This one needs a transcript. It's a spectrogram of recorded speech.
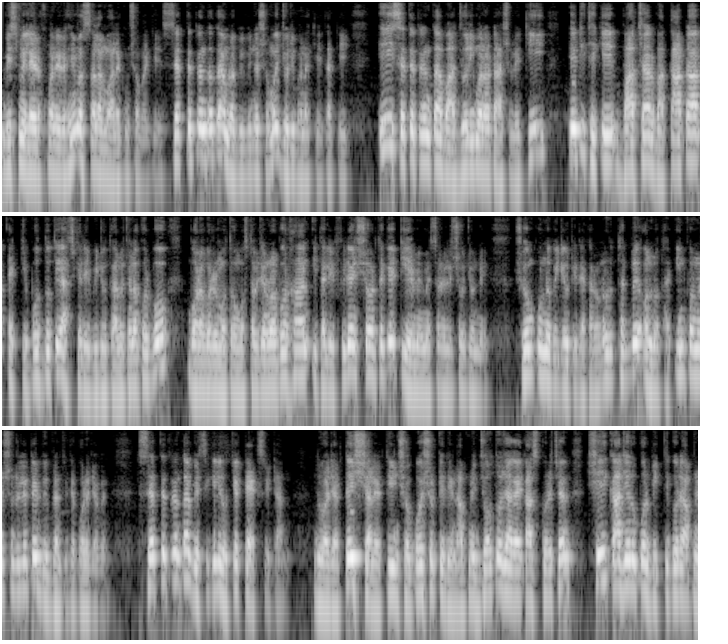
বিসমিল্লাহ রহমান রহিম আসসালামু আলাইকুম সবাইকে। সেতেন্তাতে আমরা বিভিন্ন সময় জরিমানা খেয়ে থাকি। এই সেতেন্তা বা জরিমানাটা আসলে কি? এটি থেকে বাঁচার বা কাটার একটি পদ্ধতি আজকের এই ভিডিওতে আলোচনা করব। বরাবরের মতো মোস্তাফিজ জামাল বোরহান, ইতালির ফিরেন্স শহর থেকে টিএমএম এসআরএল সৌজন্যে। সম্পূর্ণ ভিডিওটি দেখার অনুরোধ থাকবে, অন্যথায় ইনফরমেশন রিলেটেড বিভ্রান্তিতে পড়ে যাবেন। সেতেন্তা বেসিক্যালি হচ্ছে ট্যাক্স রিটার্ন দু সালের তিনশো পঁয়ষট্টি দিন আপনি যত জায়গায় কাজ করেছেন, সেই কাজের উপর ভিত্তি করে আপনি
